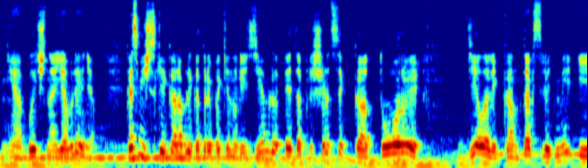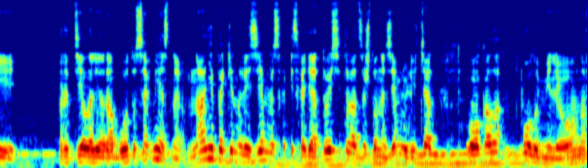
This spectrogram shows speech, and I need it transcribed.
необычное явление. Космические корабли, которые покинули Землю, это пришельцы, которые делали контакт с людьми и делали работу совместную. Но они покинули Землю, исходя от той ситуации, что на Землю летят около полумиллионов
